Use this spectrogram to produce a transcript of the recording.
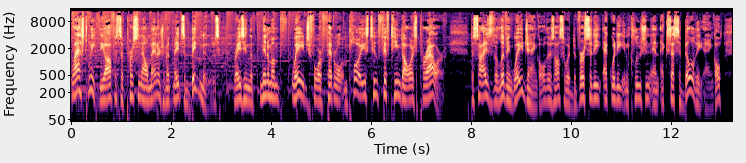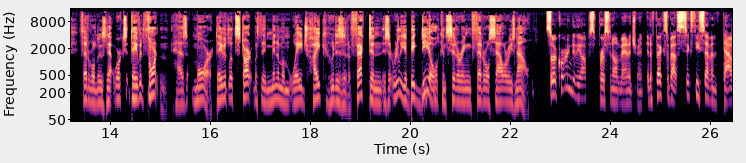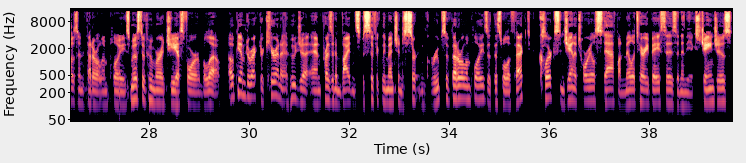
Last week, the Office of Personnel Management made some big news, raising the minimum wage for federal employees to $15 per hour. Besides the living wage angle, there's also a diversity, equity, inclusion, and accessibility angle. Federal News Network's David Thornton has more. David, let's start with the minimum wage hike. Who does it affect, and is it really a big deal considering federal salaries now? So, according to the Office of Personnel Management, it affects about 67,000 federal employees, most of whom are a GS4 or below. OPM Director Kiran Ahuja and President Biden specifically mentioned certain groups of federal employees that this will affect clerks and janitorial staff on military bases and in the exchanges,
